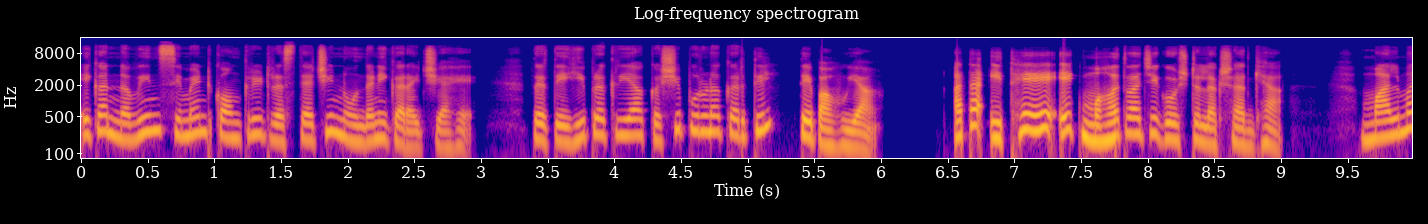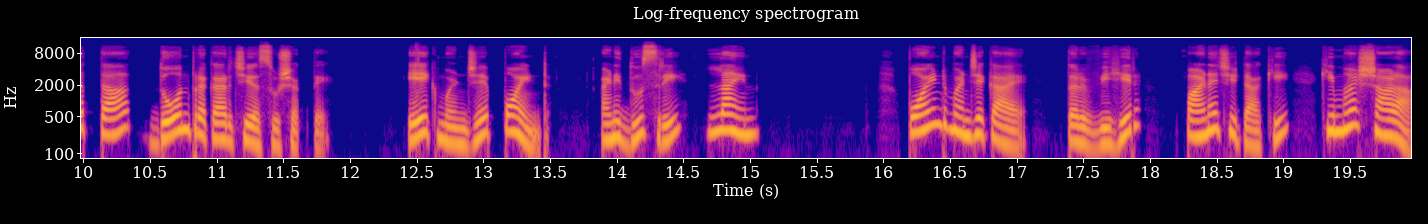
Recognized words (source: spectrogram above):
एका नवीन सिमेंट कॉन्क्रीट रस्त्याची नोंदणी करायची आहे. तर ते ही प्रक्रिया कशी पूर्ण करतील ते पाहूया. आता इथे एक महत्वाची गोष्ट लक्षात घ्या. मालमत्ता दोन प्रकारची असू शकते. एक म्हणजे पॉइंट आणि दुसरी लाईन. पॉइंट म्हणजे काय? तर विहीर पाण्याची टाकी किंवा शाळा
